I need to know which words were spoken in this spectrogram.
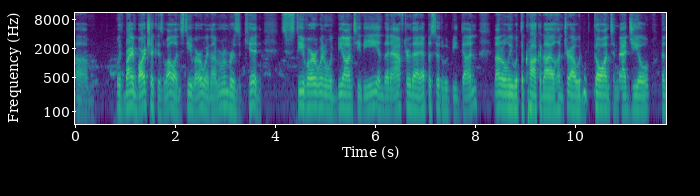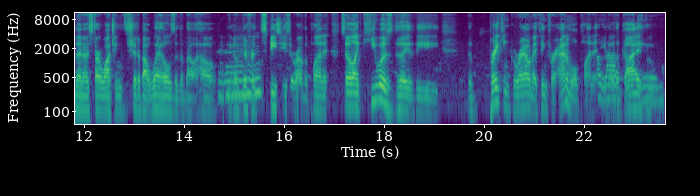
um, with Brian Barczyk as well and Steve Irwin. I remember as a kid, Steve Irwin would be on TV, and then after that episode would be done, not only with the crocodile hunter, I would go on to Nat Geo, and then I start watching shit about whales and about how you know different species around the planet. So like he was the the the breaking ground, I think, for Animal Planet. A you know, the guy people, who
